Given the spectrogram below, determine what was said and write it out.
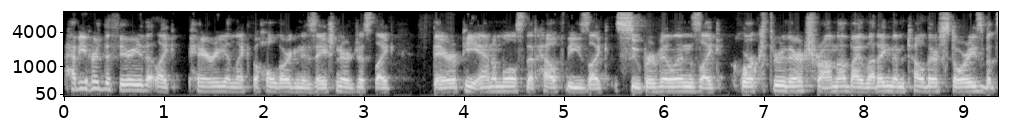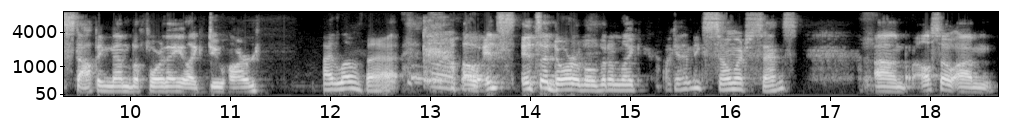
have you heard the theory that like Perry and like the whole organization are just like therapy animals that help these like supervillains like work through their trauma by letting them tell their stories but stopping them before they like do harm? I love that. Oh, it's it's adorable, but I'm like, okay, that makes so much sense. Um, but also, um,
